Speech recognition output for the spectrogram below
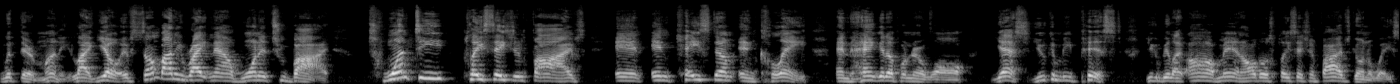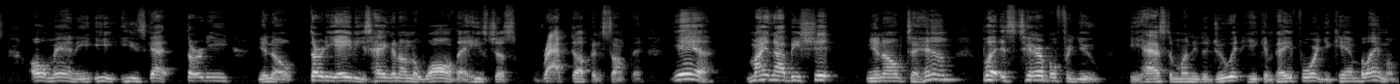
with their money. Like, yo, if somebody right now wanted to buy 20 PlayStation 5s and encase them in clay and hang it up on their wall, yes, you can be pissed. You can be like, oh man, all those PlayStation 5s going to waste. Oh man, he, he he's got 30, you know, 3080s hanging on the wall that he's just wrapped up in something. Yeah, might not be shit, you know, to him, but it's terrible for you. He has the money to do it. He can pay for it. You can't blame him.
